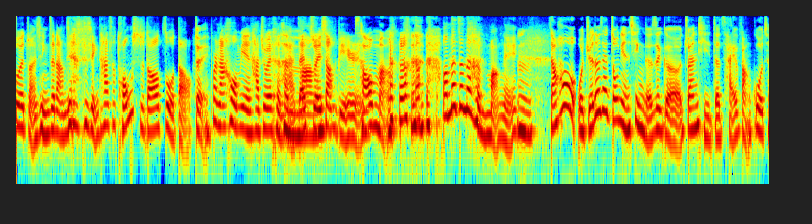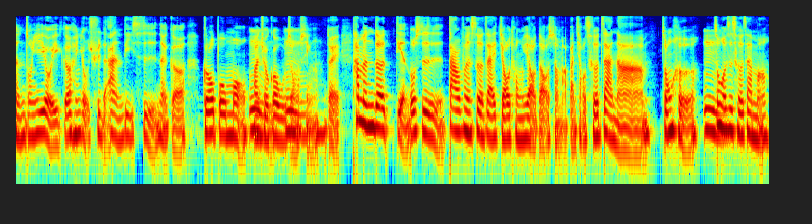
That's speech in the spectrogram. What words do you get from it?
数位转型这两件事情，他同时都要做到，对，不然他后面他就会很难再追上别人，超忙。哦，那真的很忙哎。嗯，然后我觉得在周年庆的这个专题的采访过程中，也有一个很有趣的案例，是那个 Global Mall 环球购物中心，嗯。嗯、对，他们的点都是大部分设在交通要道上嘛，板桥车站啊，中和，嗯，中和是车站吗？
